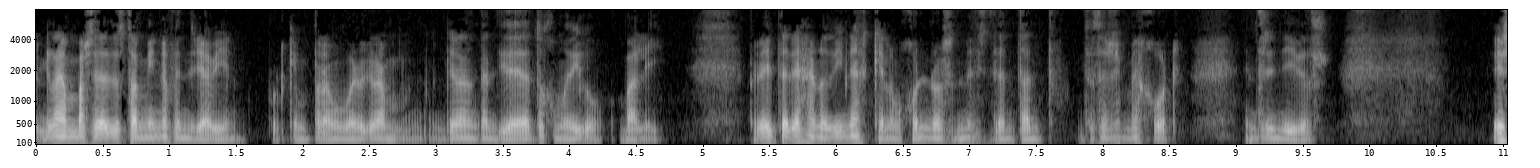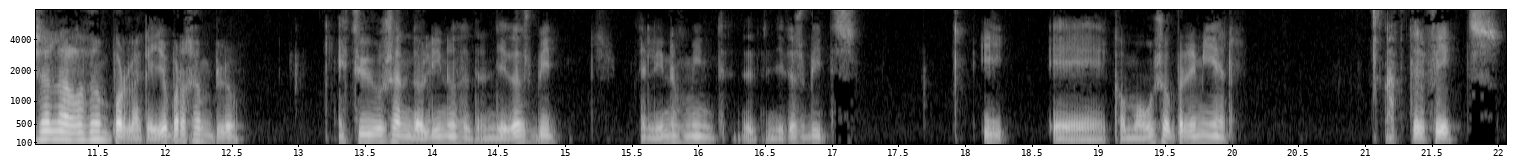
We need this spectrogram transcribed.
gran base de datos también nos vendría bien, porque para mover gran, gran cantidad de datos, como digo, vale. Pero hay tareas anodinas que a lo mejor no se necesitan tanto, entonces es mejor en 32. Esa es la razón por la que yo, por ejemplo, estoy usando Linux de 32 bits, el Linux Mint de 32 bits, y eh, como uso Premiere, After Effects,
